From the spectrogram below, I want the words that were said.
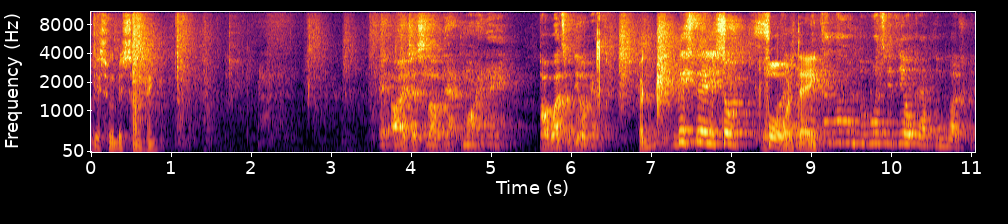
This will be something. Hey, I just love that mine, eh? But what's with you again? But this plane is so forward, eh? What's with you, Captain Blushkin?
